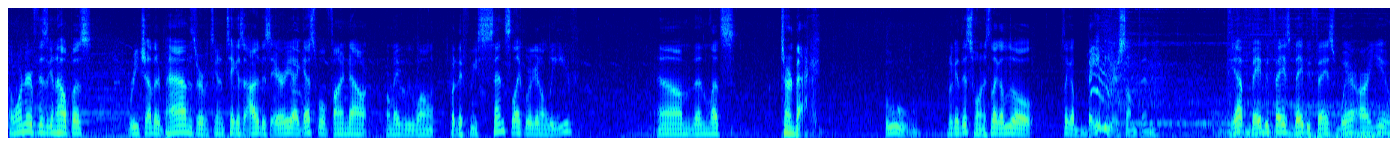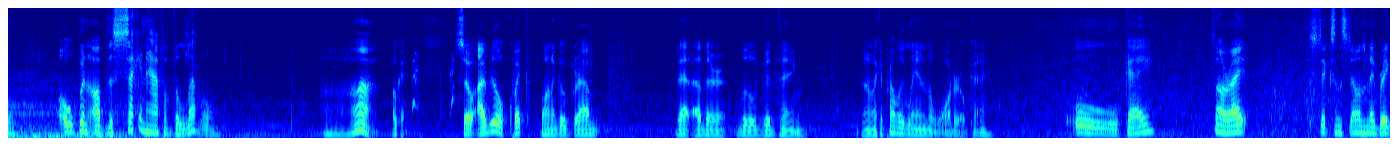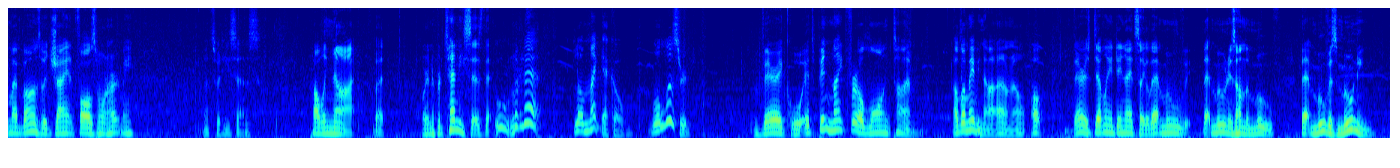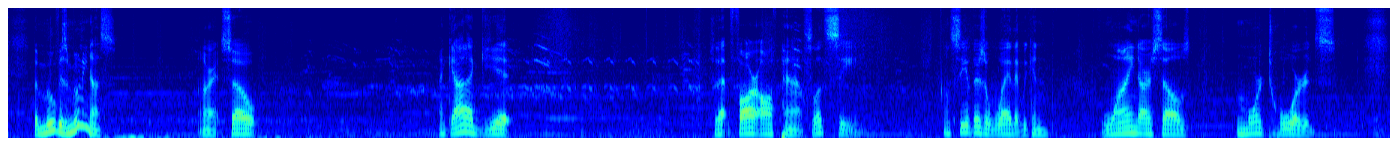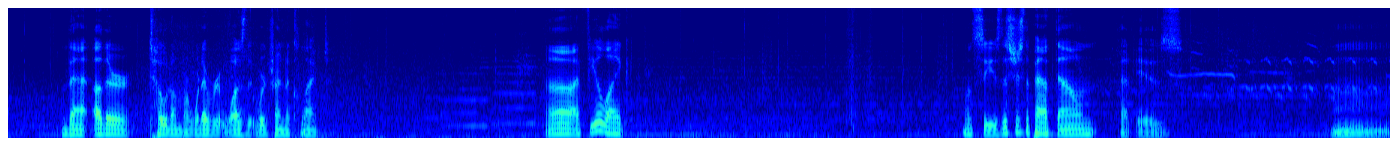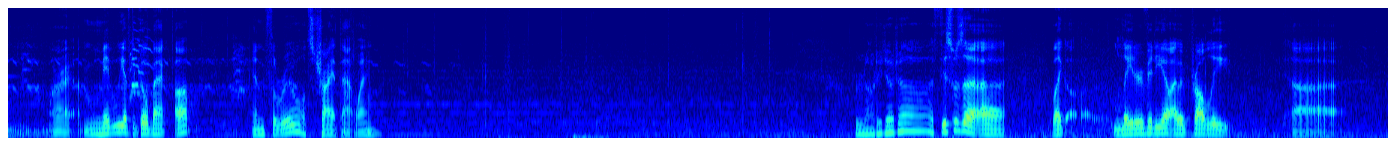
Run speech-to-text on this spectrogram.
I wonder if this is going to help us reach other paths or if it's going to take us out of this area. I guess we'll find out, or maybe we won't. But if we sense like we're going to leave, um, then let's turn back. Ooh, look at this one. It's like a little It's like a baby or something. Yep, baby face, baby face. where are you? Open up the second half of the level. Uh-huh. Okay. So I real quick want to go grab that other little good thing. Um, I could probably land in the water, okay. Okay. It's alright. Sticks and stones may break my bones, but giant falls won't hurt me. That's what he says. Probably not, but we're gonna pretend he says that. Ooh, look at that. Little night gecko. Little lizard. Very cool. It's been night for a long time. Although maybe not, I don't know. Oh, there is definitely a day-night cycle. That move that moon is on the move. That move is mooning. The move is mooning us. Alright, so I gotta get to that far off path. So let's see. Let's see if there's a way that we can wind ourselves more towards that other totem or whatever it was that we're trying to collect. Uh, I feel like... Let's see, is this just the path down? That is... Hmm... Alright, maybe we have to go back up and through. Let's try it that way. La -da -da -da. If this was a, a like a later video, I would probably uh,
